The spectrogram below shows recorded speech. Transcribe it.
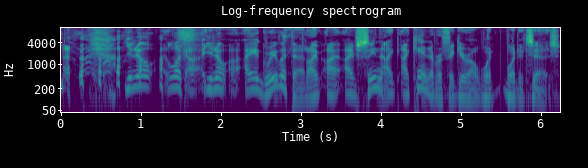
you know, look, I, you know, I- I agree with that. I've I, I've seen that. I, I can't ever figure out what what it says.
